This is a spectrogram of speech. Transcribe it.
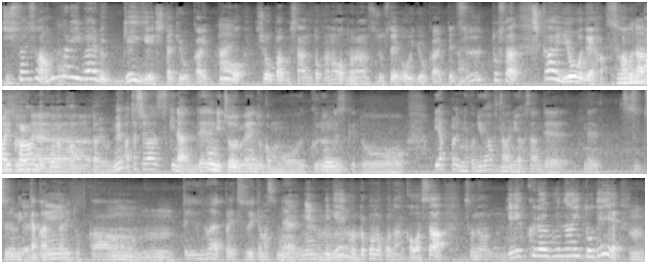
実際さあんまりいわゆるゲイゲイした業界と、はい。ショーパブさんとかのトランス女性が多い業界ってずっとさ近いようであまりうんなんですよ、ね、絡んでこなかったよね。私は好きなんで、うん二丁目とかも来るんですけど、やっぱりなんかニューハーフさんはニューハーフさんでねつつるみたかったりとか、ねうん。っていうのはやっぱり続いてますね。ね、うん。でゲイの男の子なんかはさそのゲイクラブナイトで、うん。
